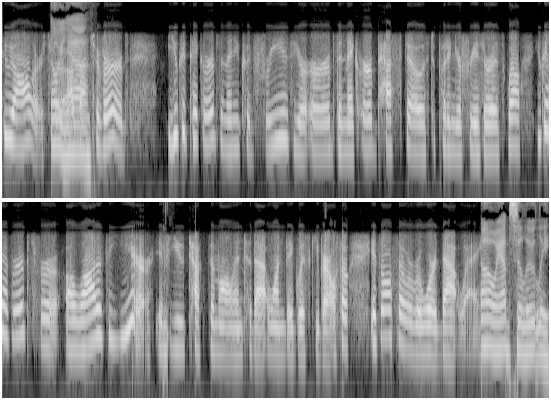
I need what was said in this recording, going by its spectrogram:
two dollars for oh, yeah. a bunch of herbs you could pick herbs and then you could freeze your herbs and make herb pestos to put in your freezer as well. You could have herbs for a lot of the year if you tuck them all into that one big whiskey barrel. So it's also a reward that way. Oh, absolutely.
